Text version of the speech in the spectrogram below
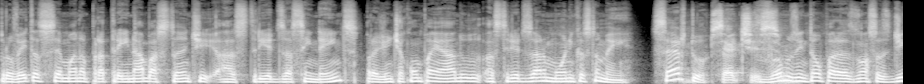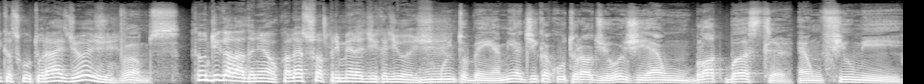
Aproveita essa semana para treinar bastante as tríades ascendentes, para a gente acompanhar no, as tríades harmônicas também. Certo? Certíssimo. Vamos então para as nossas dicas culturais de hoje? Vamos. Então diga lá, Daniel, qual é a sua primeira dica de hoje? Muito bem, a minha dica cultural de hoje é um blockbuster, é um filme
